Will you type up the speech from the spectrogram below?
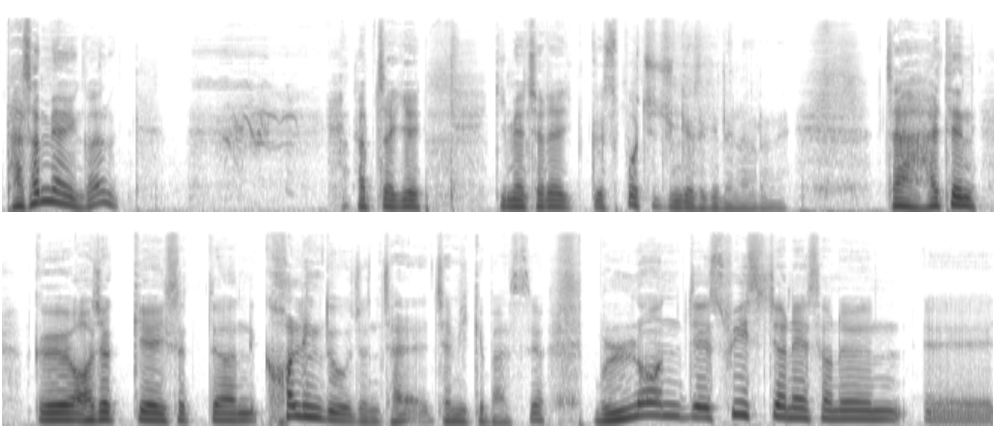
다섯 명인가? 갑자기 김현철의 그 스포츠 중계석이 되려 그러네. 자, 하여튼 그 어저께 있었던 컬링도 좀 잘, 재밌게 봤어요. 물론 이제 스위스전에서는 에,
